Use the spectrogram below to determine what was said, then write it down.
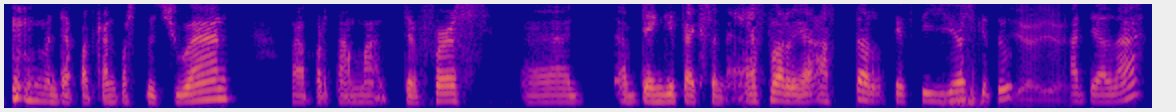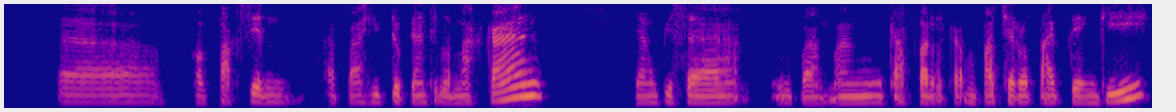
mendapatkan persetujuan uh, pertama the first uh, dengue vaccine ever ya after 50 years hmm, gitu yeah, yeah. adalah uh, vaksin apa hidup yang dilemahkan yang bisa apa, mengcover keempat serotype dengue.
